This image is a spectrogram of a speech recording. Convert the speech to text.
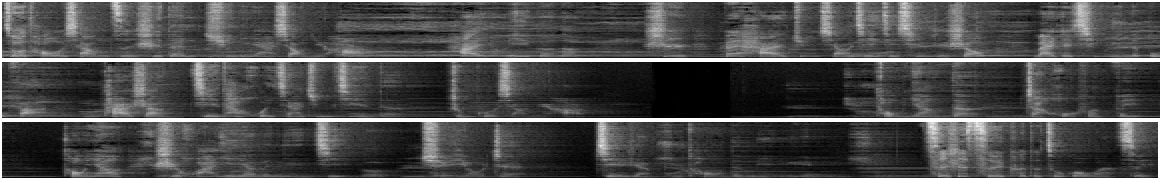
做投降姿势的叙利亚小女孩，还有一个呢。是被海军小姐姐牵着手，迈着轻盈的步伐，踏上接她回家军舰的中国小女孩。同样的战火纷飞，同样是花一样的年纪，却有着截然不同的命运。此时此刻的祖国万岁，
